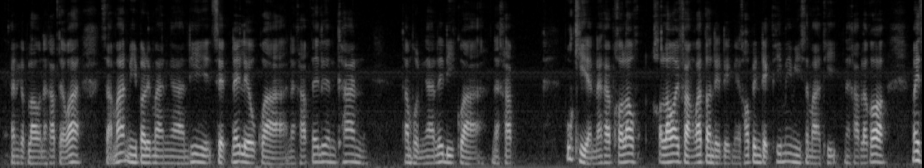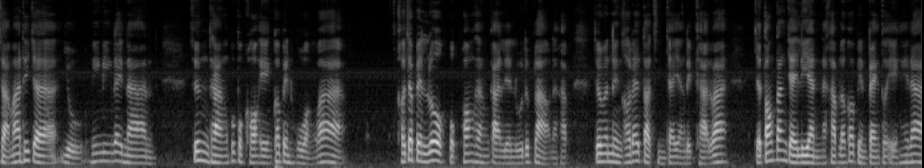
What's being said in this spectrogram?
ๆกันกับเรานะครับ แต่ว่าสามารถมีปริมาณงานที่เสร็จได้เร็วกว่านะครับ ได้เลื่อนขั้น ทำผลงานได้ดีกว่านะครับ ผู้เขียนนะครับเขาเล่าเขาเล่าให้ฟังว่าตอนเด็กๆเนี่ยเขาเป็นเด็กที่ไม่มีสมาธินะครับ แล้วก็ไม่สามารถที่จะอยู่นิ่งๆได้นาน ซึ่งทางผู้ปกครองเองก็เป็นห่วงว่า เขาจะเป็นโรคปกพร่องทางการเรียนรู้หรือเปล่านะครับจนวันหนึ่งเขาได้ตัดสินใจอย่างเด็ดขาดว่า จะต้องตั้งใจเรียนนะครับ แล้วก็เปลี่ยนแปลงตัวเองให้ได้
